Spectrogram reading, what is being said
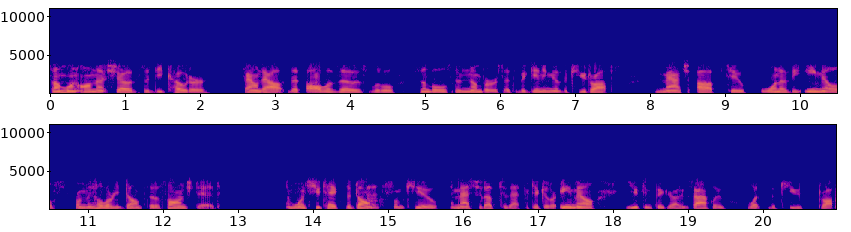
someone on that show that's a decoder found out that all of those little symbols and numbers at the beginning of the Q drops match up to one of the emails from the Hillary dump that Assange did. And once you take the dump Hmm. from Q and match it up to that particular email, you can figure out exactly what the Q drop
